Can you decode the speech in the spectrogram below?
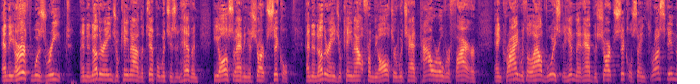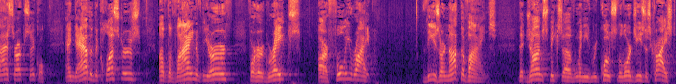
And the earth was reaped, and another angel came out of the temple which is in heaven, he also having a sharp sickle. And another angel came out from the altar which had power over fire, and cried with a loud voice to him that had the sharp sickle, saying, Thrust in thy sharp sickle, and gather the clusters of the vine of the earth, for her grapes are fully ripe. These are not the vines that John speaks of when he quotes the Lord Jesus Christ,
